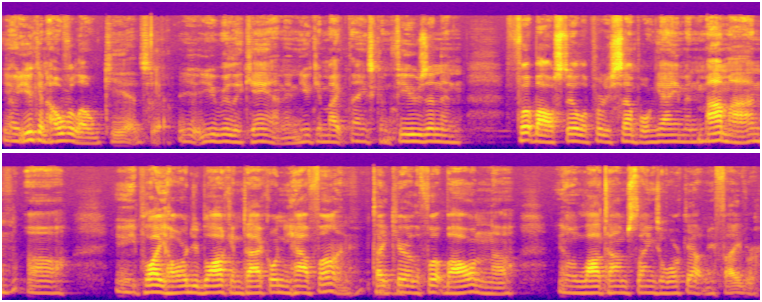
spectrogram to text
you know, you can overload kids. Yeah. You, you, really can, and you can make things confusing. And football's still a pretty simple game in my mind. Uh, you, know, you, play hard, you block and tackle, and you have fun. Take care of the football, and uh, you know, a lot of times things will work out in your favor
